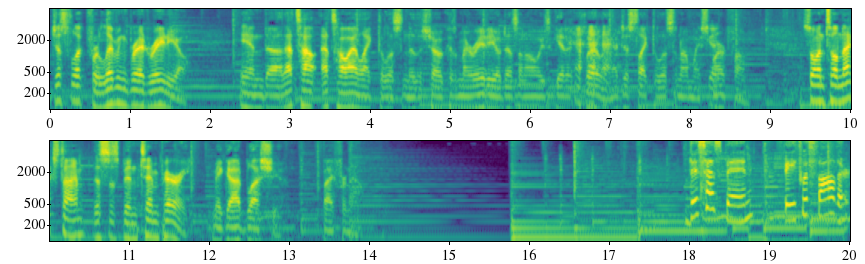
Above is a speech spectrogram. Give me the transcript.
Just look for Living Bread Radio, and uh, that's how that's how I like to listen to the show because my radio doesn't always get it clearly. I just like to listen on my smartphone. So until next time, this has been Tim Perry. May God bless you. Bye for now. This has been Faith with Father,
